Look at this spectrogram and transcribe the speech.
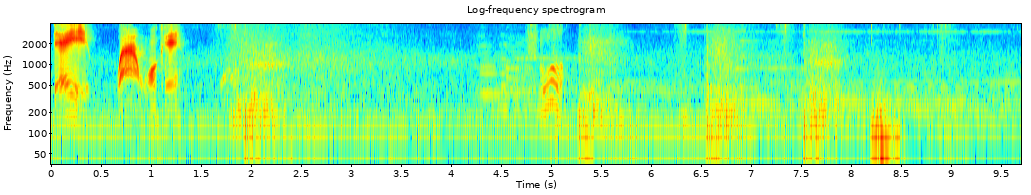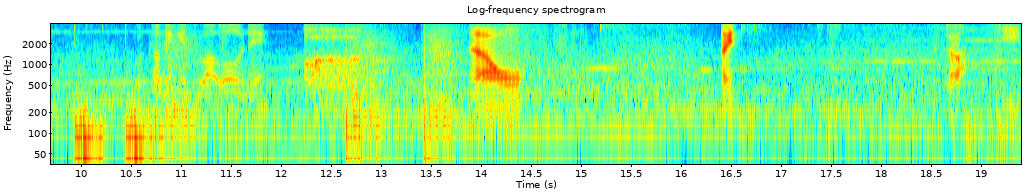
Damn! Wow, okay. Sure. We're coming into our own, eh? Genau. Nein. Da. Wie?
